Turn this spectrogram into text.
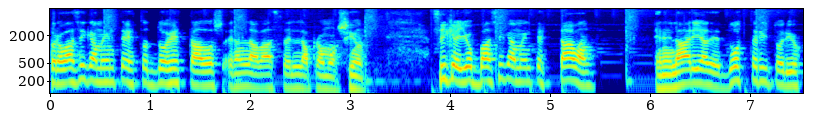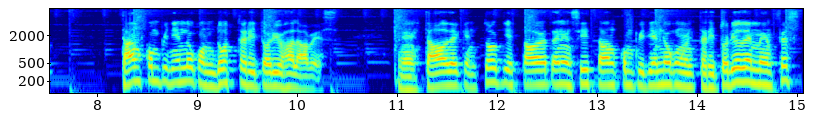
Pero básicamente estos dos estados eran la base de la promoción. Así que ellos básicamente estaban en el área de dos territorios, estaban compitiendo con dos territorios a la vez. En el estado de Kentucky y el estado de Tennessee estaban compitiendo con el territorio de Memphis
